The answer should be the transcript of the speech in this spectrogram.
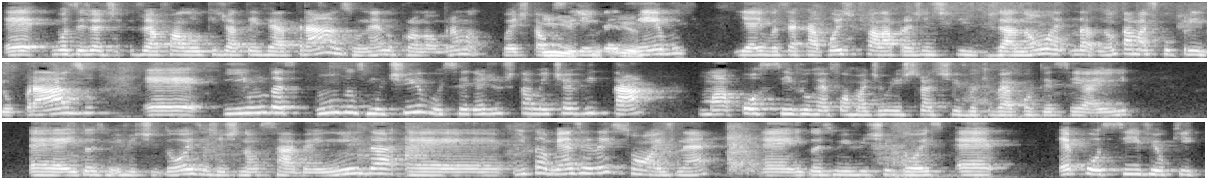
É, você já, já falou que já teve atraso né, no cronograma, o edital isso, seria em dezembro, isso. E aí você acabou de falar para a gente que já não é, não está mais cumprindo o prazo, é, e um, das, um dos motivos seria justamente evitar uma possível reforma administrativa que vai acontecer aí é, em 2022, a gente não sabe ainda, é, e também as eleições, né? É, em 2022, é, é possível que,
